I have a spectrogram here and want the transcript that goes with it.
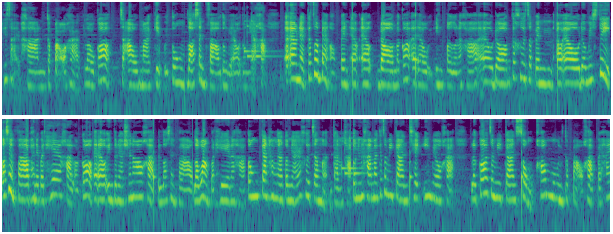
ที่สายพานกระเป๋าค่ะ เราก็จะเอามาเก็บไว้ตรง lost and found ตรง L ตรงเนี้ยค่ะ LL เนี่ยก็จะแบ่งออกเป็น LL DOM แล้วก็ LL Inter นะคะ LL DOM ก็คือจะเป็น LL Domestic Lost and Found ภายในประเทศค่ะ แล้วก็ LL International ค่ะ เป็น Lost and Found ระหว่างประเทศนะคะ ตรงการทำงานตรงนี้ก็คือจะเหมือนกันค่ะ ตรงนี้นะคะมันก็จะมีการเช็คอีเมลค่ะ แล้วก็จะมีการส่งข้อมูลกระเป๋าค่ะ ไปให้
